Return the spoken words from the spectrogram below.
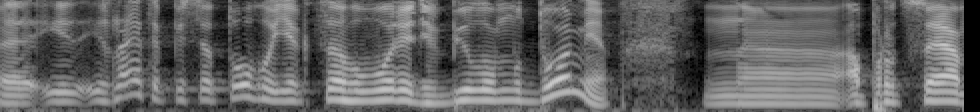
е, і, і знаєте, після того як це говорять в Білому домі, е, а про це.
